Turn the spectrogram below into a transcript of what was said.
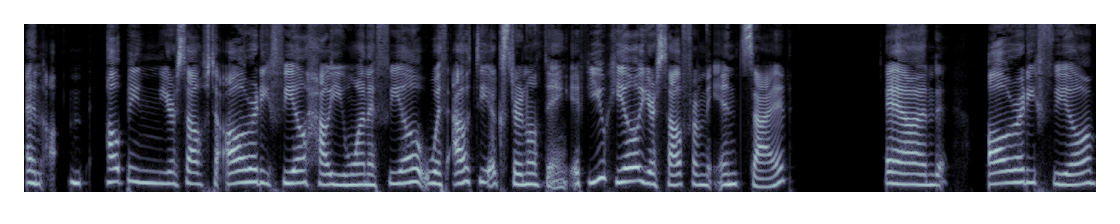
and uh, helping yourself to already feel how you want to feel without the external thing. If you heal yourself from the inside and already feel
